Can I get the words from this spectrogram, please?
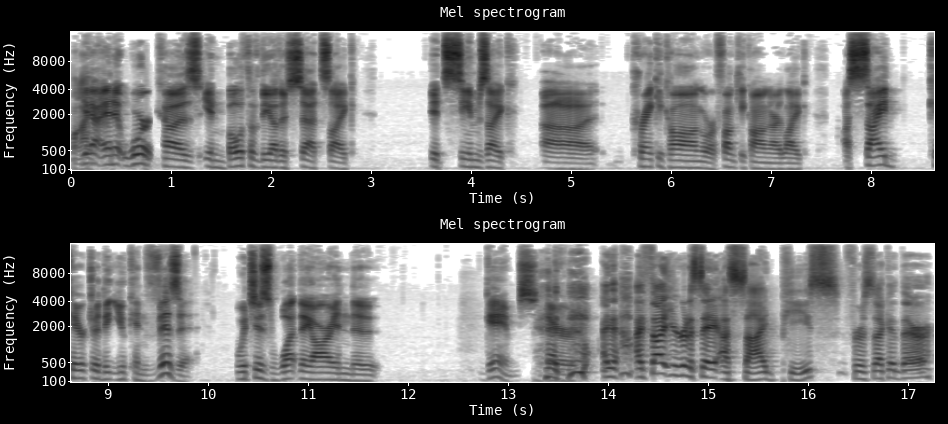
Buy yeah, and it worked because in both of the other sets, like it seems like uh, Cranky Kong or Funky Kong are like a side character that you can visit, which is what they are in the games. I, I thought you were gonna say a side piece for a second there,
